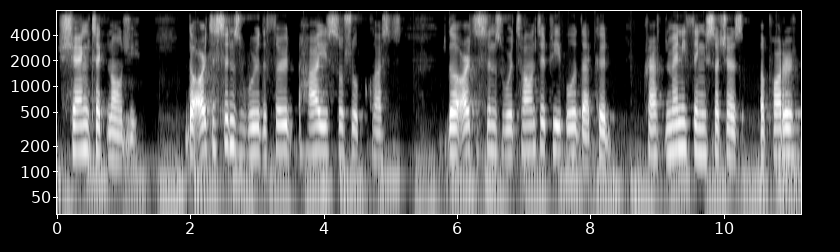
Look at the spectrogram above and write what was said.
Shang technology. The artisans were the third highest social class. The artisans were talented people that could craft many things such as a potter,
